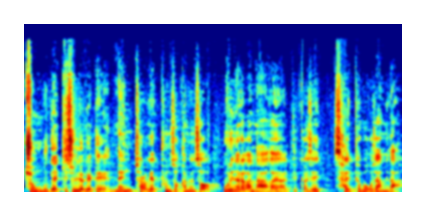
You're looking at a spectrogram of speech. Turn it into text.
중국의 기술력에 대해 냉철하게 분석하면서 우리나라가 나아가야 할 길까지 살펴보고자 합니다.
